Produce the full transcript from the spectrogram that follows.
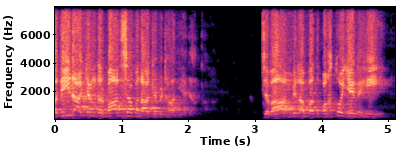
مدینہ کے اندر بادشاہ بنا کے بٹھا دیا جاتا۔ جواب ملا بدبختو یہ نہیں۔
